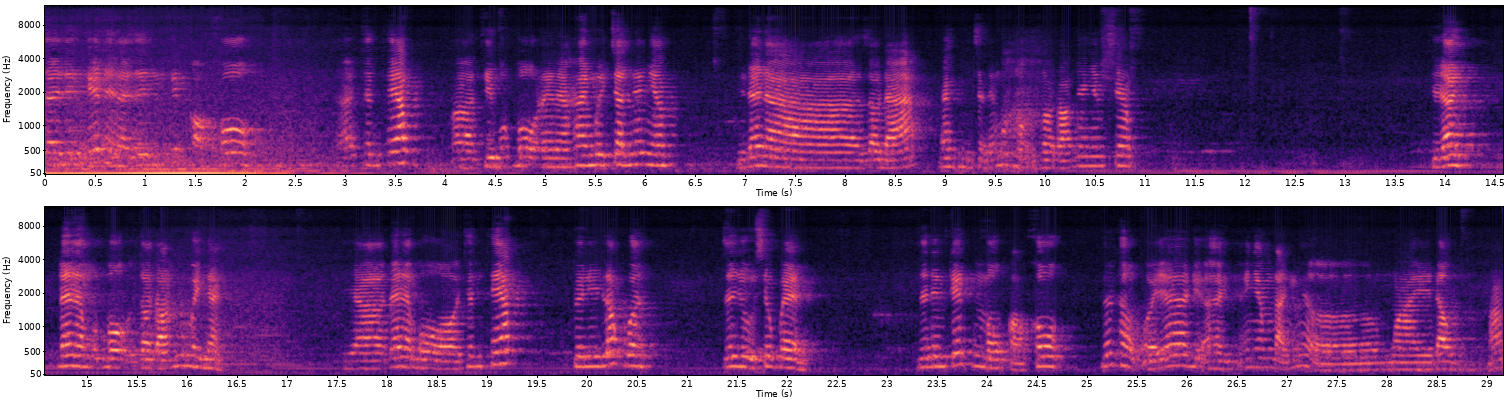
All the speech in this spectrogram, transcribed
dây liên kết này là dây liên kết cỏ khô. Đấy, chân thép. À, thì một bộ này là 20 chân nhé anh em. Thì đây là giò đá. Đây mình sẽ lấy một bộ giò đón cho anh em xem. Thì đây đây là một bộ giò đón của mình này. Thì à, đây là bộ chân thép tuyên inox luôn. Dây dù siêu bền. Dây liên kết màu cỏ khô rất hợp với à, địa hình, anh em đánh ở ngoài đồng, đó.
